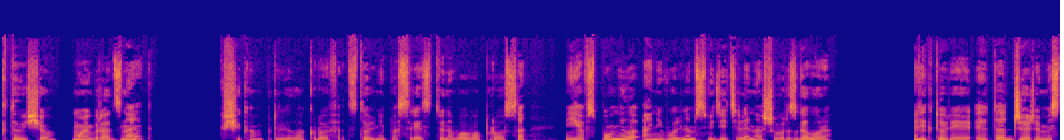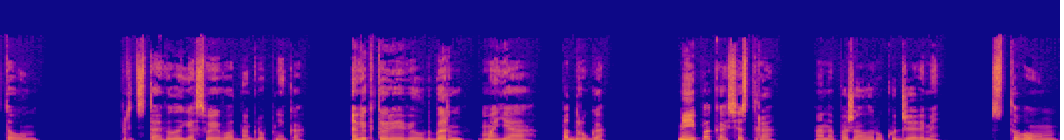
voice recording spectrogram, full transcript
«Кто еще? Мой брат знает?» К щекам прилила кровь от столь непосредственного вопроса, я вспомнила о невольном свидетеле нашего разговора. «Виктория, это Джереми Стоун», — представила я своего одногруппника. «Виктория Вилдберн — моя подруга». «И пока сестра», — она пожала руку Джереми. «Стоун,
